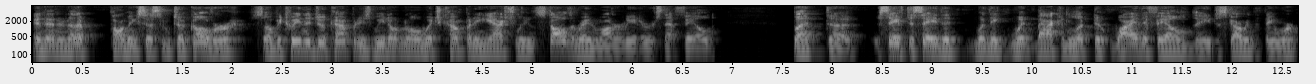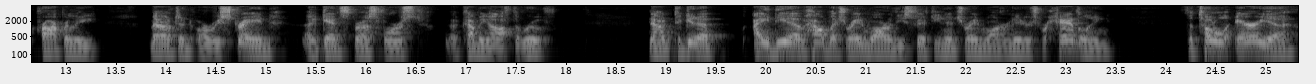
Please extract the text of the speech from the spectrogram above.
and then another plumbing system took over. So between the two companies, we don't know which company actually installed the rainwater leaders that failed. But uh, safe to say that when they went back and looked at why they failed, they discovered that they weren't properly mounted or restrained against thrust force uh, coming off the roof. Now, to get an idea of how much rainwater these 15 inch rainwater leaders were handling, the total area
